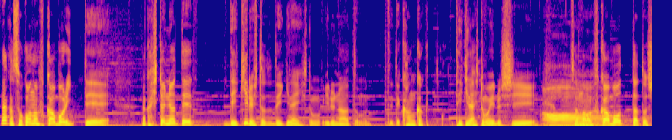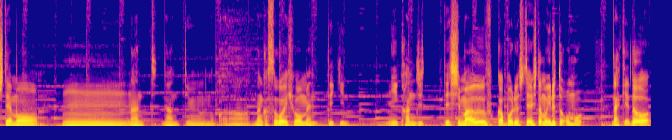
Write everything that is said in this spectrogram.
なんかそこの深掘りってなんか人によってできる人とできない人もいるなと思ってて感覚的な人もいるしその深掘ったとしてもうーんなんてなんていうのかな。なんかすごい表面的に感じてしまう深掘りをしてる人もいると思う。だけど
